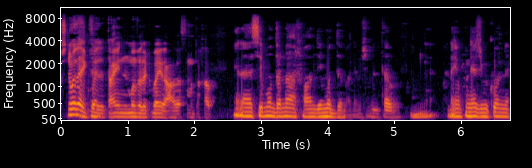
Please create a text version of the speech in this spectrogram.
شنو رايك في تعيين المنذر الكبير على راس المنتخب؟ أنا سي منذر نعرف عندي مدة أنا مش من تو أنا يمكن نجم يكون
